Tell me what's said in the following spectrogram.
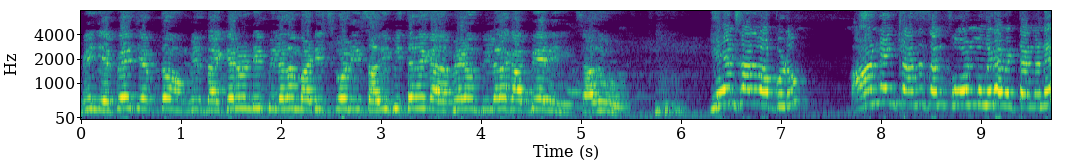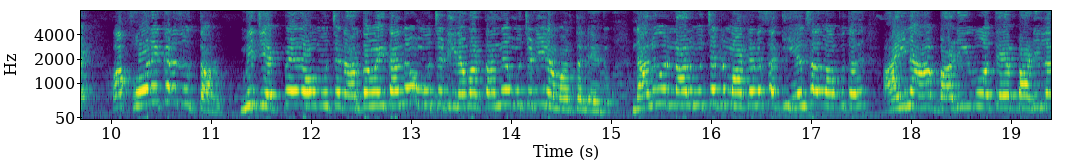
మేము చెప్పేది చెప్తాం. మీరు దగ్గర ఉండి పిల్లలను పట్టించుకొని చదివిపిస్తేనే కదా మేడం పిల్లలకు అప్పేది చదువు. ఏం చదువు అప్పుడు? ఆన్లైన్ క్లాసెస్ అని ఫోన్ ముంగడ పెట్టంగానే ఆ ఫోన్ ఎక్కడ చూస్తారు? మీరు చెప్పేది ఓ ముచ్చట అర్థమవుతుందో ఓ ముచ్చట వినబడుతుంది? ఓ ముచ్చట వినబడతలేదు. నలుగురు నాలుగు ముచ్చట్లు మాట్లాడేసరికి ఏం చదువు అయినా బడికి పోతే బడిలో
